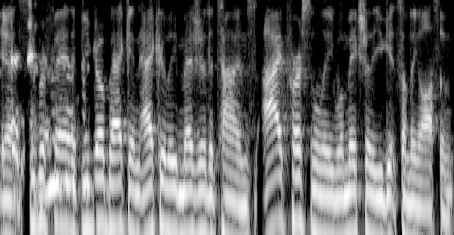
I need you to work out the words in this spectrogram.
yeah, super fan. If you go back and accurately measure the times, I personally will make sure that you get something awesome.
